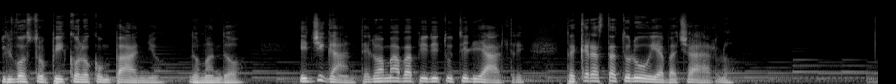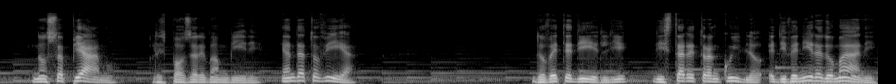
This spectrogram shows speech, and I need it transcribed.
il vostro piccolo compagno? domandò. Il gigante lo amava più di tutti gli altri perché era stato lui a baciarlo. Non sappiamo, risposero i bambini. È andato via. Dovete dirgli di stare tranquillo e di venire domani,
